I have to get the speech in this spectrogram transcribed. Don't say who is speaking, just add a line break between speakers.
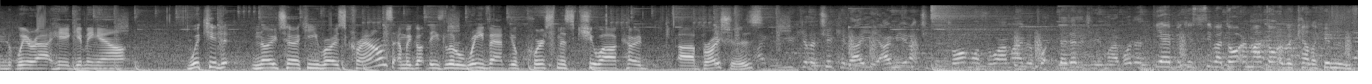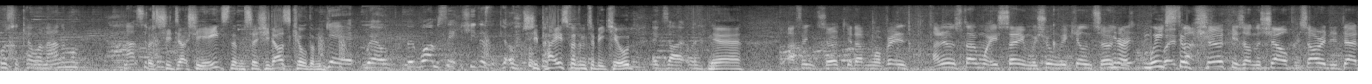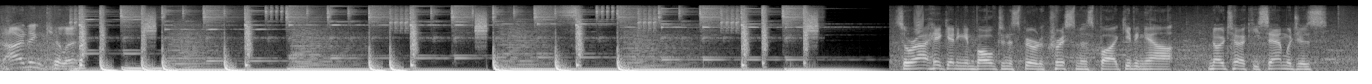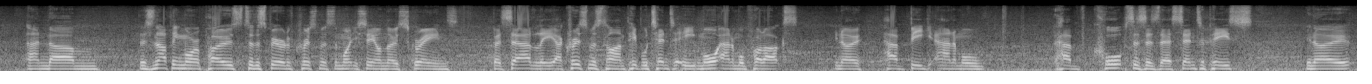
And We're out here giving out wicked no turkey roast crowns, and we've got these little revamp your Christmas QR code uh, brochures.
You kill a chicken, I eat, I'm eating that chicken trauma, so why am I going to put dead energy in my body?
Yeah, because see, my daughter, my daughter would kill a human before she kill an animal. And that's the
But she, does, she eats them, so she does kill them.
Yeah, well, but what I'm saying, she doesn't kill.
She pays for them to be killed.
exactly.
Yeah.
I think turkey would have more protein. I don't understand what he's saying. We shouldn't be killing turkeys.
know, we
but
still-
if that turkey's on the shelf, it's already dead. I didn't kill it.
So we're out here getting involved in the spirit of Christmas by giving out no turkey sandwiches. And um, there's nothing more opposed to the spirit of Christmas than what you see on those screens. But sadly, at Christmas time, people tend to eat more animal products, you know, have big animal, have corpses as their centerpiece, you know,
